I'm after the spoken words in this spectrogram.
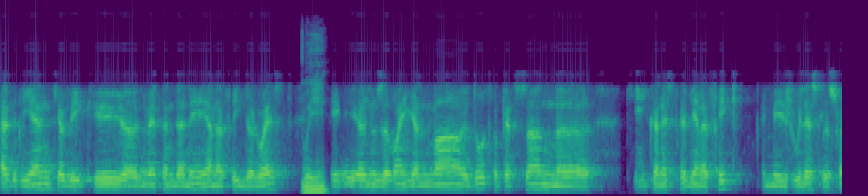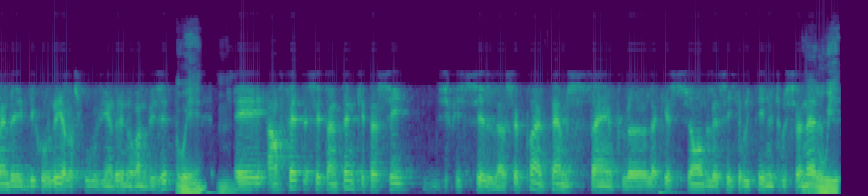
Adrienne qui a vécu euh, une vingtaine d'années en Afrique de l'Ouest. Oui. Et nous avons également d'autres personnes qui connaissent très bien l'Afrique mais je vous laisse le soin de les découvrir lorsque vous viendrez nous rendre visite. Oui. Et en fait, c'est un thème qui est assez difficile. C'est pas un thème simple. La question de la sécurité nutritionnelle. Oui,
